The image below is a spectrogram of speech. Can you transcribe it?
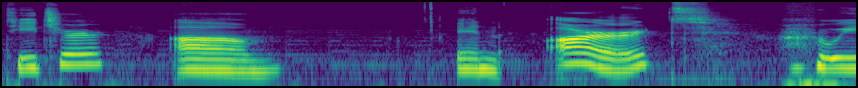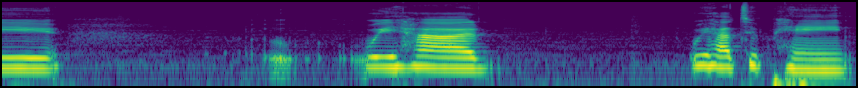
teacher. Um, in art, we we had we had to paint.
